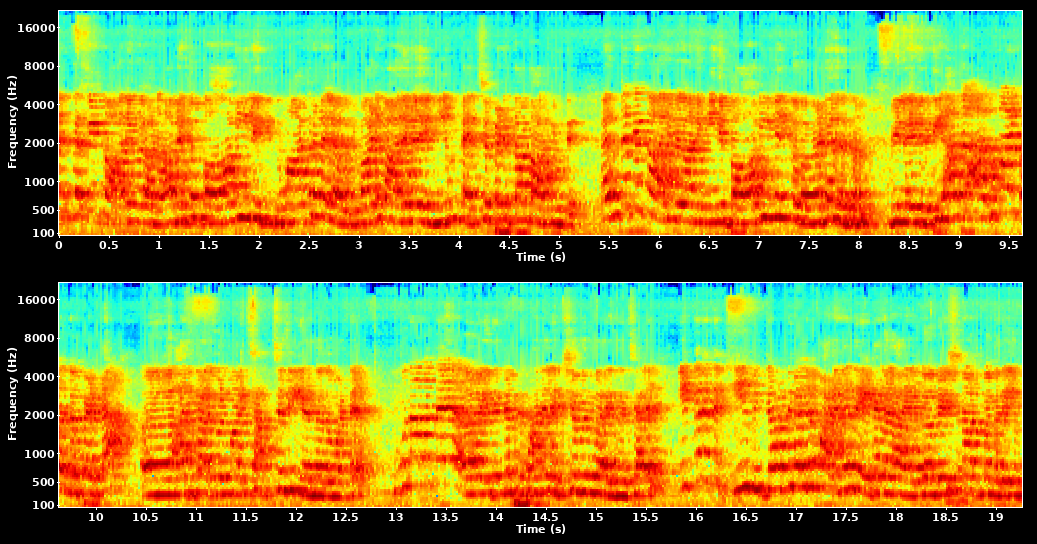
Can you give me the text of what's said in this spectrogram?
എന്തൊക്കെ കാര്യങ്ങളാണ് അവർക്ക് ഭാവിയിലേക്ക് ഇത് മാത്രമല്ല ഒരുപാട് കാര്യങ്ങൾ ഇനിയും മെച്ചപ്പെടുത്താൻ ബാക്കിയുണ്ട്. എന്തൊക്കെ കാര്യങ്ങളാണ് ഇനി ഭാവിയിലേക്ക് വേണ്ടതെന്നും വിലയിരുത്തി. അത് അധികാരികളുമായി ചെയ്യേണ്ടത് കൊണ്ട് മൂന്നാമത്തെ ഇതിന്റെ പ്രധാന ലക്ഷ്യം എന്ന് പറയുന്നത് വെച്ചാൽ ഇത്തരത്തിൽ ഈ വിദ്യാർത്ഥികളുടെ പഠന നേട്ടങ്ങളായ ഗവേഷണാത്മകതയും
